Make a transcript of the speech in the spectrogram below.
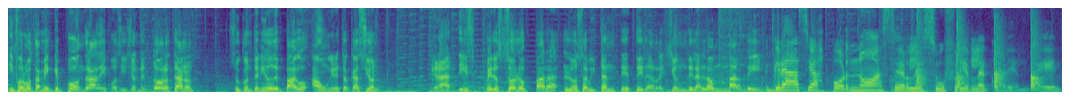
informó también que pondrá a disposición de todos los tanos su contenido de pago, aunque en esta ocasión gratis, pero solo para los habitantes de la región de la Lombardía. Gracias por no hacerle sufrir la cuarentena.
